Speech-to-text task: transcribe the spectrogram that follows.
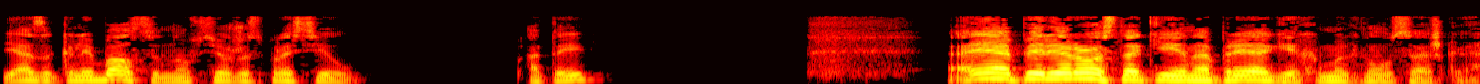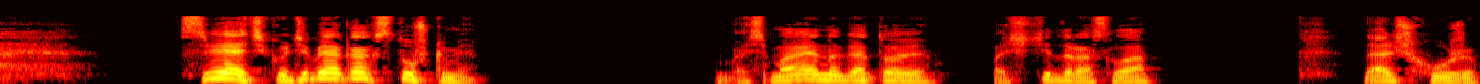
Я заколебался, но все же спросил. — А ты? — А я перерос такие напряги, — хмыкнул Сашка. — Святик, у тебя как с тушками? — Восьмая наготове, почти доросла. Дальше хуже.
